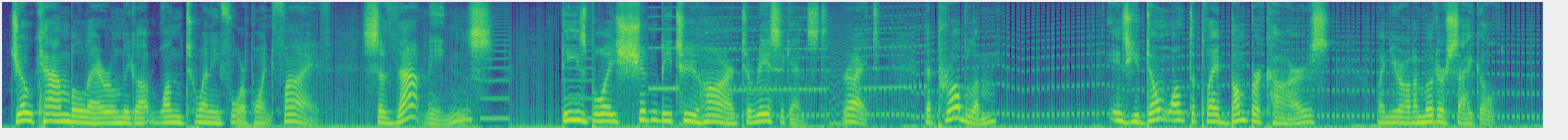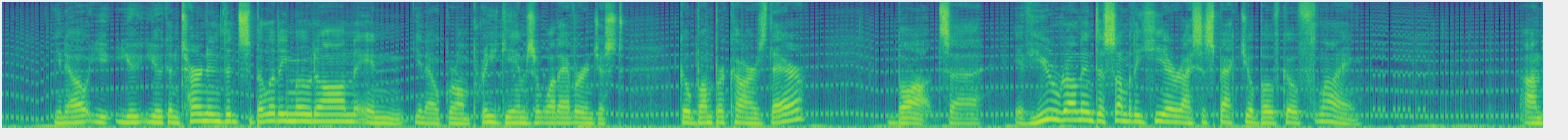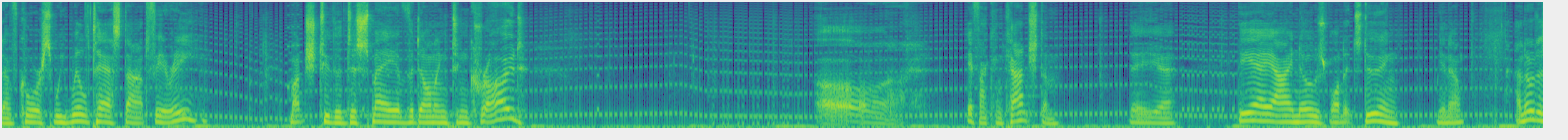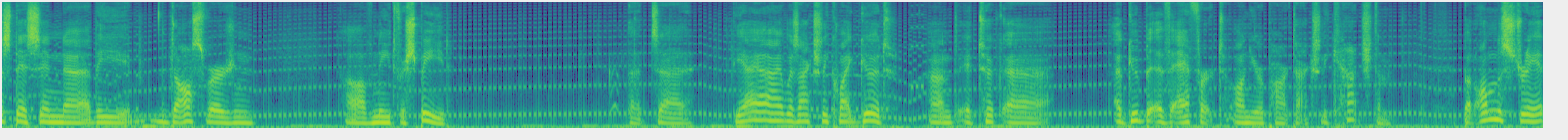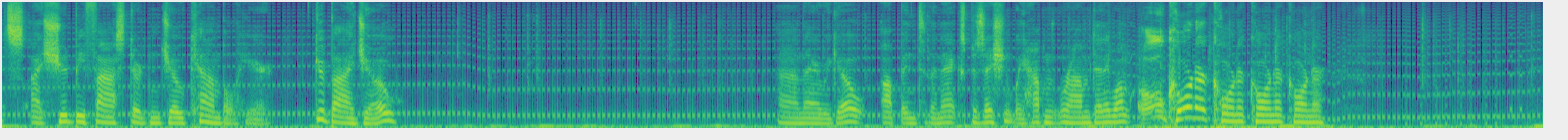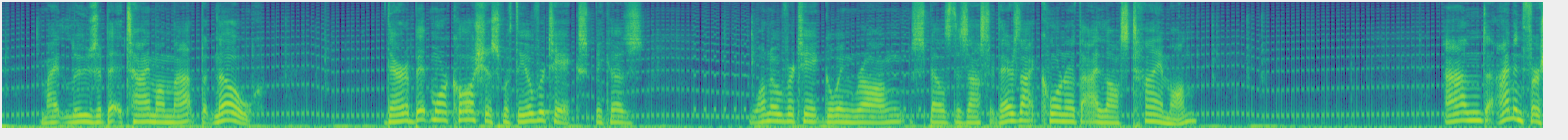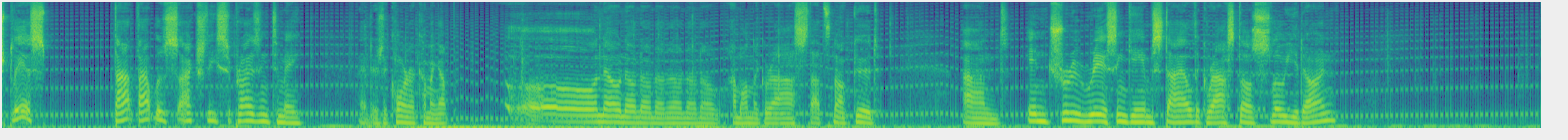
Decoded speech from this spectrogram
Joe Campbell there only got 124.5. So that means these boys shouldn't be too hard to race against. Right. The problem is you don't want to play bumper cars when you're on a motorcycle. You know, you, you, you can turn invincibility mode on in, you know, Grand Prix games or whatever and just go bumper cars there. But uh, if you run into somebody here, I suspect you'll both go flying. And of course, we will test that theory, much to the dismay of the Donington crowd. Oh, if I can catch them. They, uh, the AI knows what it's doing, you know. I noticed this in uh, the, DOS version of Need for Speed. That uh, the AI was actually quite good, and it took a, a good bit of effort on your part to actually catch them. But on the straights, I should be faster than Joe Campbell here. Goodbye, Joe. And there we go, up into the next position. We haven't rammed anyone. Oh, corner, corner, corner, corner. Might lose a bit of time on that, but no. They're a bit more cautious with the overtakes because one overtake going wrong spells disaster. There's that corner that I lost time on. And I'm in first place. That that was actually surprising to me. Right, there's a corner coming up. No, no, no, no, no, no, no. I'm on the grass. That's not good. And in true racing game style, the grass does slow you down.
